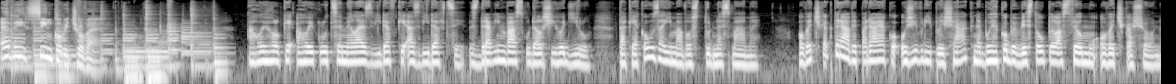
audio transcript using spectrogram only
Evy Sinkovičové. Ahoj holky, ahoj kluci, milé zvídavky a zvídavci. Zdravím vás u dalšího dílu. Tak jakou zajímavost tu dnes máme? Ovečka, která vypadá jako oživlý plišák nebo jako by vystoupila z filmu Ovečka Sean.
